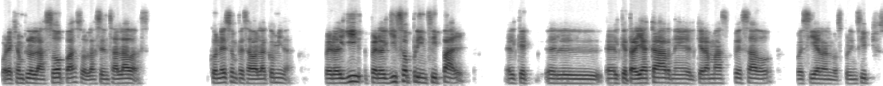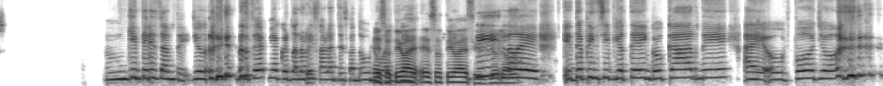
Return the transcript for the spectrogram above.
por ejemplo, las sopas o las ensaladas. Con eso empezaba la comida. Pero el, pero el guiso principal, el que, el, que traía carne, el que era más pesado, pues sí eran los principios. Mm, qué interesante. Yo no sé, me acuerdo a los restaurantes cuando uno. Eso, te iba, eso te iba a decir. Sí, lo de, de principio tengo carne o pollo.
